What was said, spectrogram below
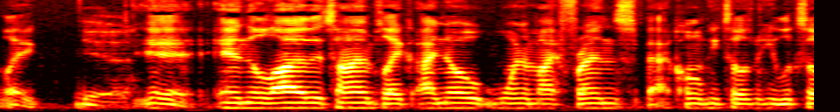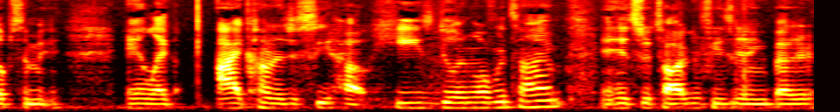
Like Yeah. yeah, and a lot of the times, like I know one of my friends back home, he tells me he looks up to me, and like I kind of just see how he's doing over time, and his photography is getting better,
